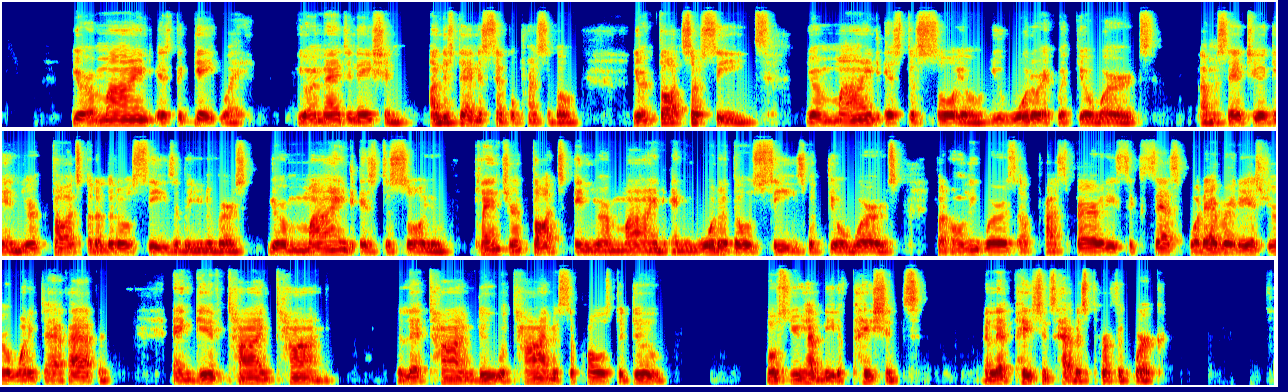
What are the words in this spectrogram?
your mind is the gateway, your imagination. Understand the simple principle. Your thoughts are seeds. Your mind is the soil. You water it with your words. I'm going to say it to you again. Your thoughts are the little seeds of the universe. Your mind is the soil. Plant your thoughts in your mind and water those seeds with your words, but only words of prosperity, success, whatever it is you're wanting to have happen. And give time time to let time do what time is supposed to do. Most of you have need of patience and let patience have its perfect work.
